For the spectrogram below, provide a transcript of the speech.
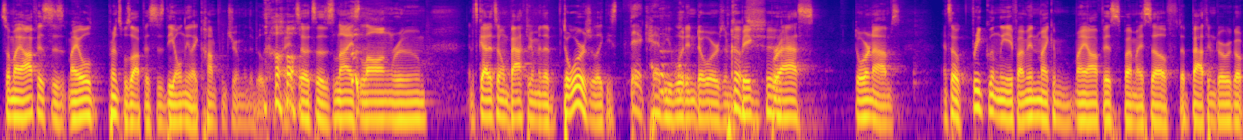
so my office is my old principal's office is the only like conference room in the building. Right? So it's this nice long room, and it's got its own bathroom, and the doors are like these thick, heavy wooden doors and Oh, big shit. brass doorknobs. And so frequently, if I'm in my my office by myself, the bathroom door would go,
